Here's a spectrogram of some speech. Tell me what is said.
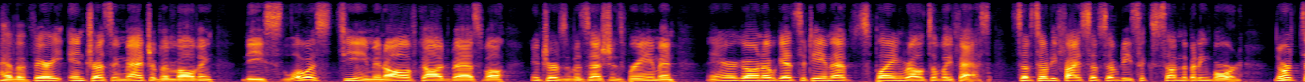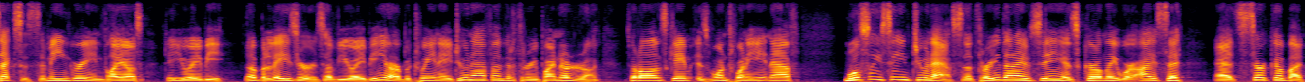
Have a very interesting matchup involving the slowest team in all of college basketball in terms of possessions per game, and they're going up against a team that's playing relatively fast. Sub 75, sub 76 on the betting board. North Texas, the Mean Green playoffs to UAB. The Blazers of UAB are between a two and a half and a three point underdog. Total on this game is 128 and a half mostly seeing two and a half. So the three that I'm seeing is currently where I sit at circa, but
